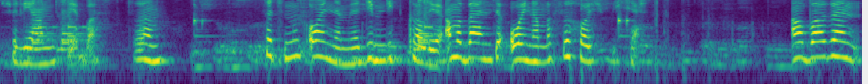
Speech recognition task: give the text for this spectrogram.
şöyle yanlış şeye bastım. Saçınız oynamıyor, dimdik kalıyor ama bence oynaması hoş bir şey. Ama bazen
